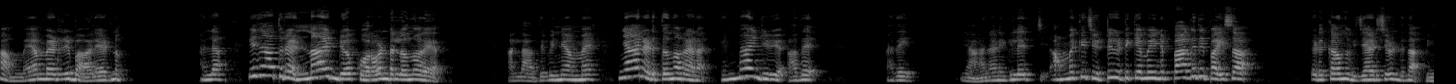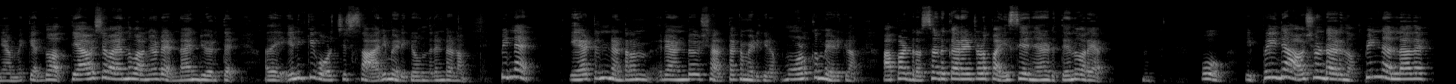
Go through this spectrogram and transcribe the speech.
അമ്മയും അമ്മയുടെ ഒരു ബാലേട്ടനും. അല്ല ഇതിനകത്തൊരു എണ്ണായിരം രൂപ കുറവുണ്ടല്ലോ എന്ന് പറയാം. അല്ല അത് പിന്നെ അമ്മേ ഞാൻ എടുത്തെന്ന് പറയണ. എണ്ണായിരം രൂപ അതെ. അതെ. ഞാനാണെങ്കിൽ അമ്മയ്ക്ക് ചിട്ട് കിട്ടിക്കാൻ വേണ്ടി പകുതി പൈസ എടുക്കാമെന്ന് വിചാരിച്ചുകൊണ്ടിരുന്ന പിന്നെ അമ്മയ്ക്ക് എന്തോ അത്യാവശ്യമായെന്ന് പറഞ്ഞോണ്ട് എണ്ണായിരം രൂപ എടുത്തെ. അതെ എനിക്ക് കുറച്ച് സാരി മേടിക്കണം ഒന്ന് രണ്ടെണ്ണം. പിന്നെ ഏട്ടന് രണ്ടെണ്ണം രണ്ട് ഷർട്ടൊക്കെ മേടിക്കണം മോൾക്കും മേടിക്കണം. അപ്പൊ ഡ്രസ്സ് എടുക്കാനായിട്ടുള്ള പൈസയാണ് ഞാൻ എടുത്തേന്ന് പറയാം. ഓ ഇപ്പം ഇതിന്റെ ആവശ്യം ഉണ്ടായിരുന്നോ പിന്നെ അല്ലാതെ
